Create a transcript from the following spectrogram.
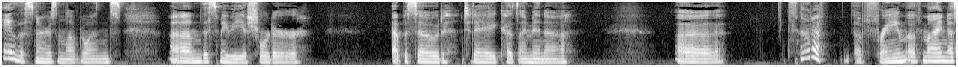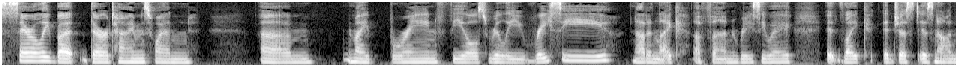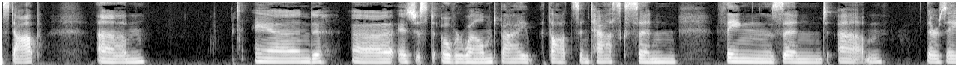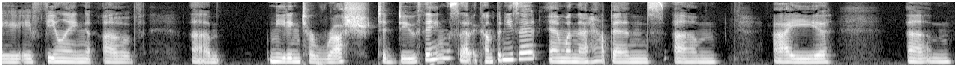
Hey, listeners and loved ones. Um, this may be a shorter episode today because I'm in a. It's not a, a frame of mind necessarily, but there are times when um, my brain feels really racy, not in like a fun, racy way. It like it just is nonstop. Um, and uh, is just overwhelmed by thoughts and tasks and things. And um, there's a, a feeling of um, needing to rush to do things that accompanies it. And when that happens, um, I. Um,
